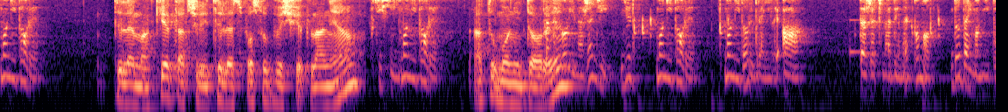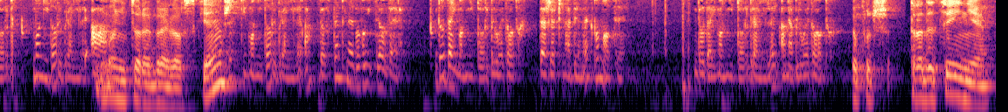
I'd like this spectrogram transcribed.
Monitory. Tyle makieta, czyli tyle sposób wyświetlania, Wciśnij monitory. A tu monitory. Kategorii narzędzi. Monitory. Monitory Braille A. Ta rzecz na dymek pomoc. Dodaj monitor. Monitory Braille A. Monitory brajlowskie. Wszystkie monitory Braille A dostępne w VoiceOver. Dodaj monitor Bluetooth. Ta rzecz na dymek pomocy. Dodaj monitor Braille A na Bluetooth. Oprócz tradycyjnie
